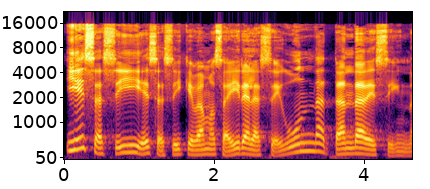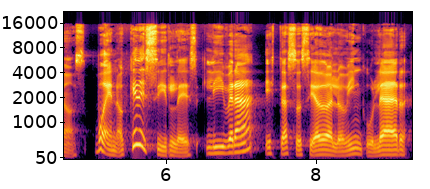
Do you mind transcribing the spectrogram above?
Y es así, es así que vamos a ir a la segunda tanda de signos. Bueno, ¿qué decirles? Libra está asociado a lo vincular,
